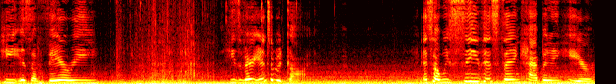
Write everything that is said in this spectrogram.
he is a very he's a very intimate God. And so we see this thing happening here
